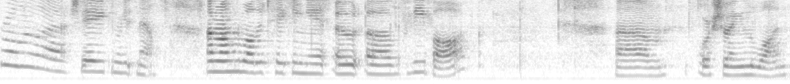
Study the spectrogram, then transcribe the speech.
Roller Lash. Yeah, you can read it now. I'm not going to bother taking it out of the box. Um, or showing you the one,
